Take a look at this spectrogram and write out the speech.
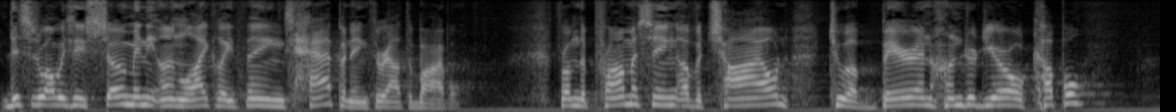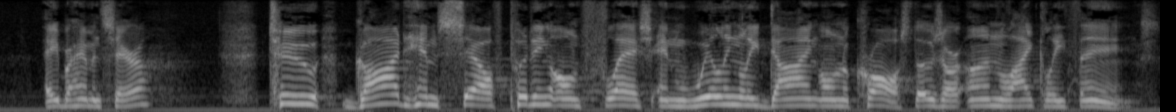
this is why we see so many unlikely things happening throughout the Bible. From the promising of a child to a barren hundred year old couple, Abraham and Sarah, to God Himself putting on flesh and willingly dying on the cross. Those are unlikely things.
